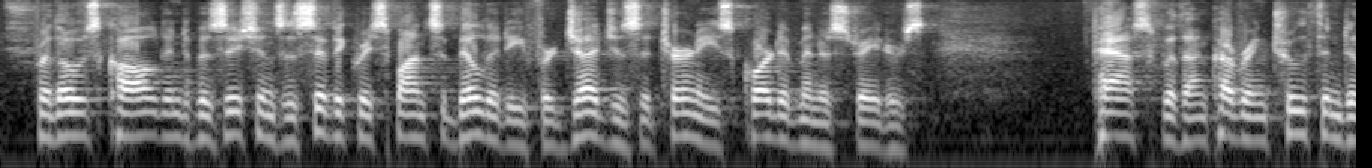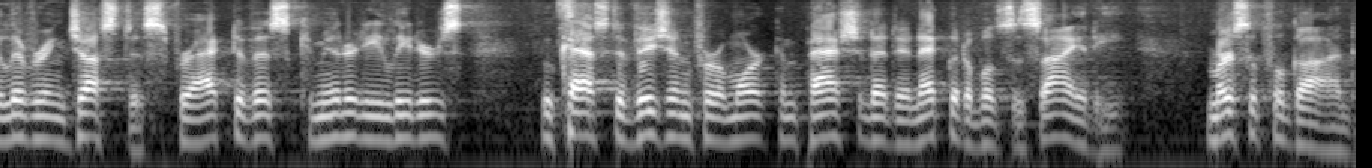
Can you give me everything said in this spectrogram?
for those called into positions of civic responsibility for judges, attorneys, court administrators, tasked with uncovering truth and delivering justice, for activists, community leaders who cast a vision for a more compassionate and equitable society, merciful God.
